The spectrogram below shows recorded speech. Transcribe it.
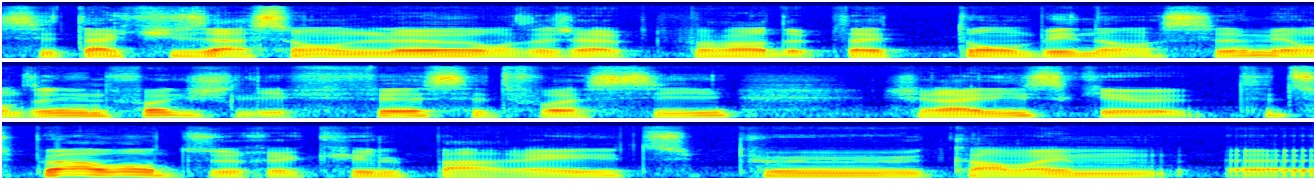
cette accusation-là. On dirait j'avais peur de peut-être tomber dans ça. Mais on dirait une fois que je l'ai fait cette fois-ci, je réalise que tu peux avoir du recul pareil. Tu peux quand même euh,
